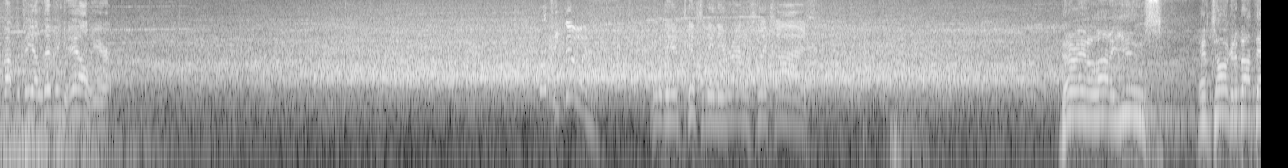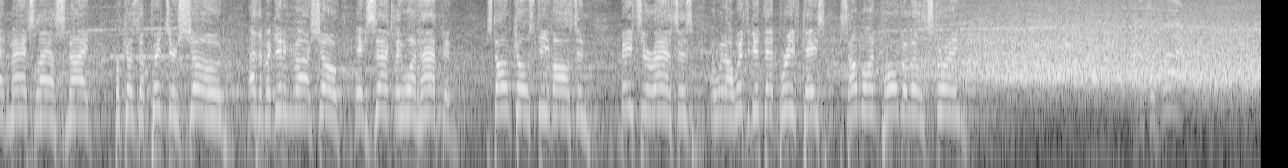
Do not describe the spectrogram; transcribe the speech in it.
About to be a living hell here. What's he doing? Look at the intensity in the rattlesnake's eyes. There ain't a lot of use in talking about that match last night because the picture showed at the beginning of our show exactly what happened. Stone Cold Steve Austin beat your asses, and when I went to get that briefcase, someone pulled a little string. That's a fact.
